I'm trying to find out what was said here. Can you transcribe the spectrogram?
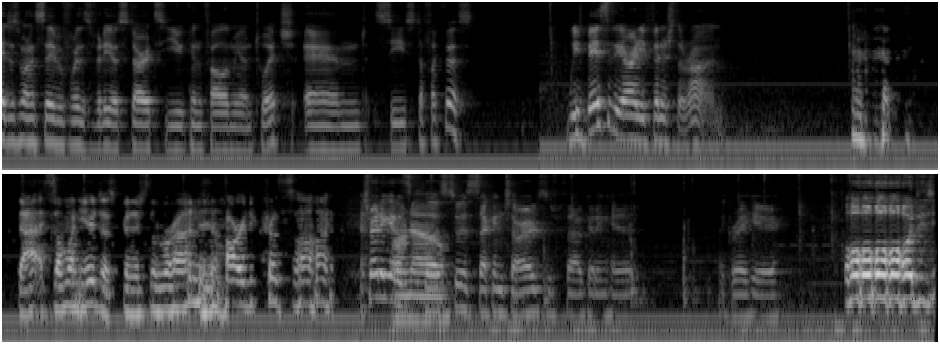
I just want to say before this video starts, you can follow me on Twitch and see stuff like this. We've basically already finished the run. that someone here just finished the run in hard croissant. I try to get Oh, as no. close to his second charge without getting hit. Like right here. Oh, did you?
